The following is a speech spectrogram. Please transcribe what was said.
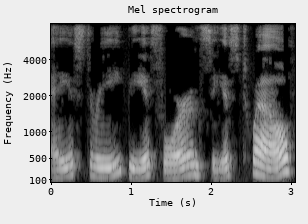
A is 3, B is 4, and C is 12.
